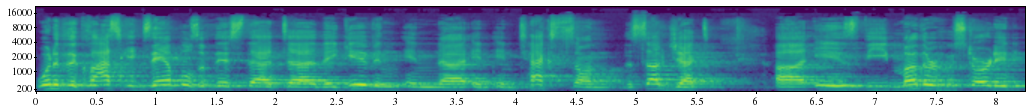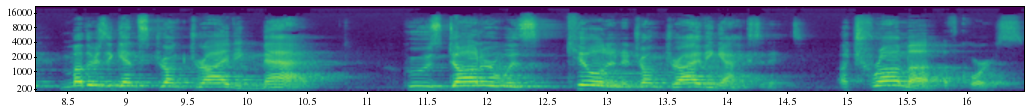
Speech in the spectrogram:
One of the classic examples of this that uh, they give in, in, uh, in, in, texts on the subject uh, is the mother who started Mothers Against Drunk Driving, MAD, whose daughter was killed in a drunk driving accident. A trauma, of course.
